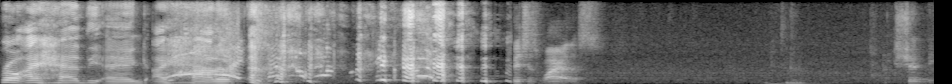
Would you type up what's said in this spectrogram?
Bro, I had the egg. I had it. Bitch is wireless. It should be.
